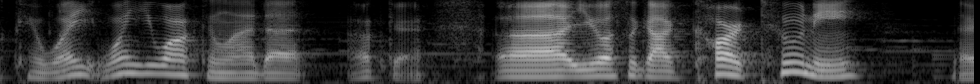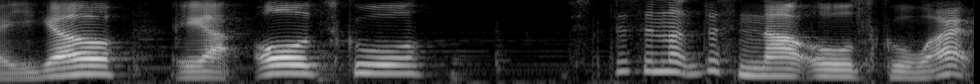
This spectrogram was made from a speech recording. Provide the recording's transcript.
Okay, why, why are you walking like that? Okay. Uh, you also got cartoony. There you go. You got old school. This is not this is not old school. I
